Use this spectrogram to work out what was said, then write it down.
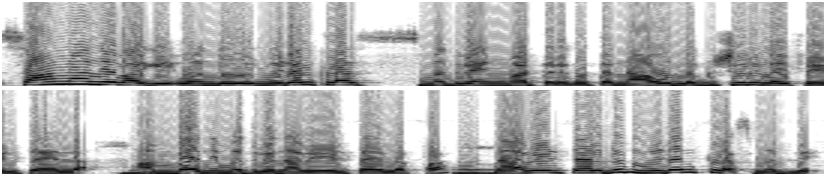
ಸಾಮಾನ್ಯವಾಗಿ ಒಂದು ಮಿಡಲ್ ಕ್ಲಾಸ್ ಮದ್ವೆ ಹೆಂಗ್ ಮಾಡ್ತಾರೆ ಗೊತ್ತಾ? ನಾವು ಲಕ್ಸುರಿ ಲೈಫ್ ಹೇಳ್ತಾ ಇಲ್ಲ. ಅಂಬಾನಿ ಮದ್ವೆ ನಾವ್ ಹೇಳ್ತಾ ಇಲ್ಲಪ್ಪ. ಹ್ಮ್. ನಾವ್ ಹೇಳ್ತಾ ಇರೋದು ಮಿಡಲ್ ಕ್ಲಾಸ್ ಮದ್ವೆ.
